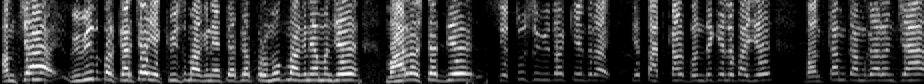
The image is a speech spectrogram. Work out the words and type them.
आमच्या विविध प्रकारच्या एकवीस मागण्या त्यातल्या प्रमुख मागण्या म्हणजे महाराष्ट्रात जे सेतू सुविधा केंद्र आहे ते तात्काळ बंद केलं पाहिजे. बांधकाम कामगारांच्या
